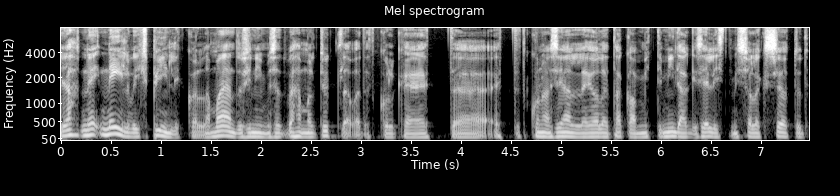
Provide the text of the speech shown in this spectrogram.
jah ne,, neil võiks piinlik olla, majandusinimesed vähemalt ütlevad, et kuulge, et, et, et kuna seal ei ole taga mitte midagi sellist, mis oleks seotud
